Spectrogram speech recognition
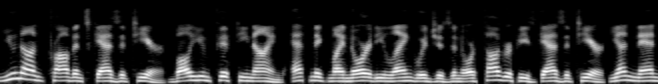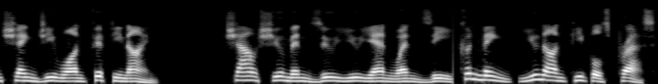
Yunnan Province Gazetteer, Volume 59, Ethnic Minority Languages and Orthographies Gazetteer, Yunnan Sheng Ji Wan 59 Chao Shu Min Zhu Yu Yan Wen Zi Kunming, Yunnan People's Press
